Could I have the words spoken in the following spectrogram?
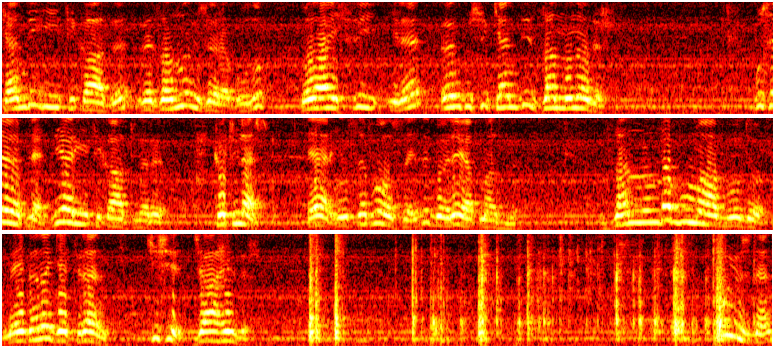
kendi itikadı ve zannı üzere olup dolayısıyla övgüsü kendi zannınadır. Bu sebeple diğer itikatları kötüler eğer insafı olsaydı böyle yapmazdı. Zannında bu mabudu meydana getiren kişi cahildir. Bu yüzden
